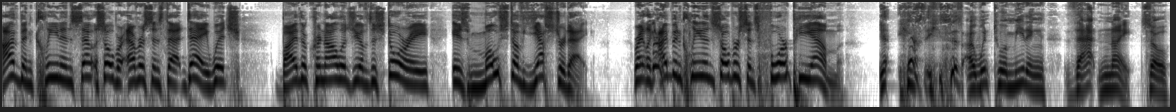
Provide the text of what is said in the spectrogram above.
"I've been clean and so- sober ever since that day," which, by the chronology of the story, is most of yesterday. Right? Like I've been clean and sober since 4 p.m. Yeah, he's, he says I went to a meeting that night, so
